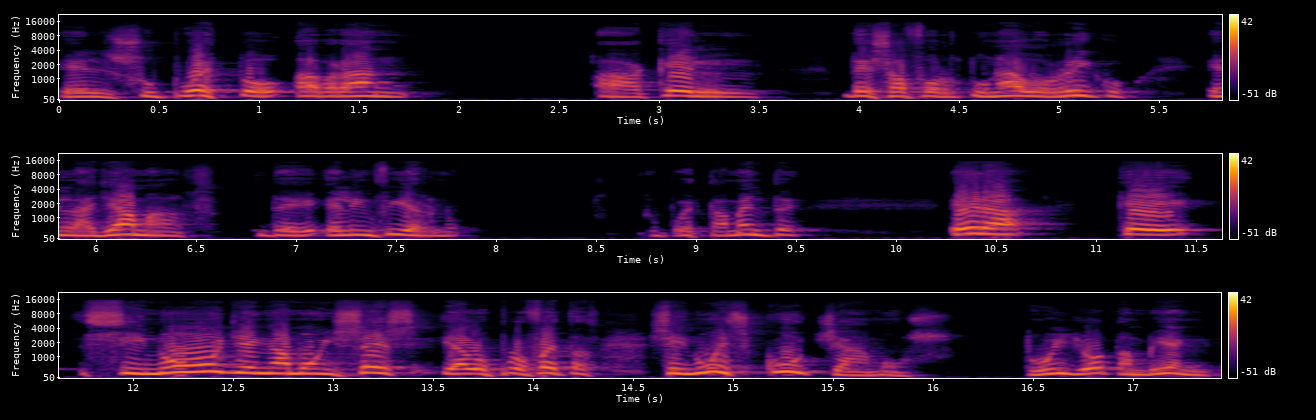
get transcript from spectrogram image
el supuesto Abraham a aquel desafortunado rico en las llamas del infierno, supuestamente, era que si no oyen a Moisés y a los profetas, si no escuchamos, tú y yo también,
